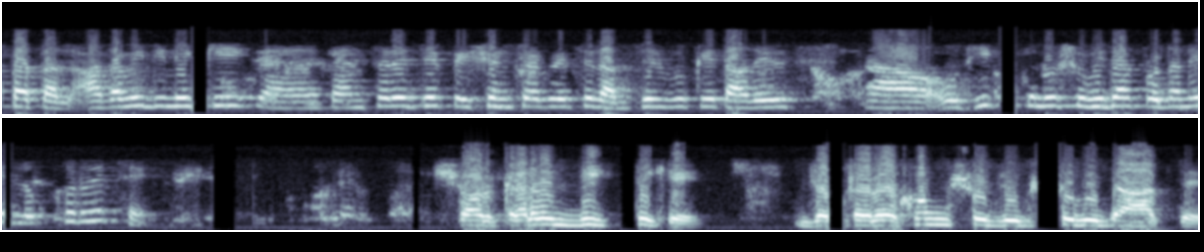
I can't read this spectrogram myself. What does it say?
হাসপাতাল। আগামী দিনে কি ক্যান্সারের যে পেশেন্টরা রয়েছে রাজ্যের বুকে তাদের অধিক কোনো সুবিধা প্রদানের লক্ষ্য রয়েছে? সরকারের দিক থেকে যত রকম সুযোগ সুবিধা আছে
